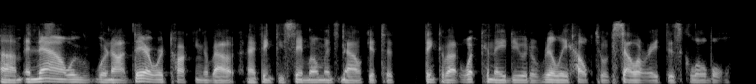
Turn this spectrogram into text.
Um, and now we're not there. We're talking about, and I think these same moments now get to think about what can they do to really help to accelerate this global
